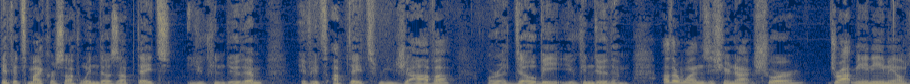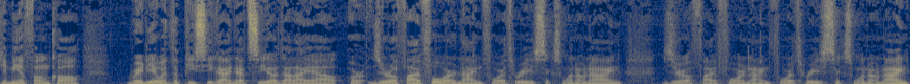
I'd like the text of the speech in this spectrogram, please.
If it's Microsoft Windows updates, you can do them. If it's updates from Java or Adobe, you can do them. Other ones, if you're not sure, drop me an email, give me a phone call radio at thepcguy.co.il or 054 943 6109. 054 943 6109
